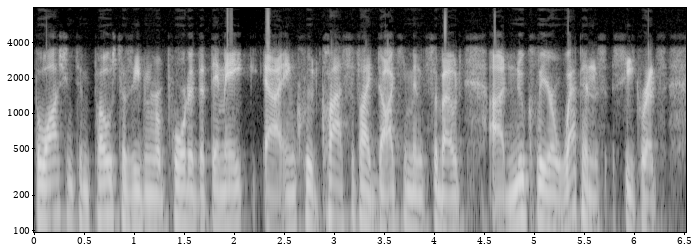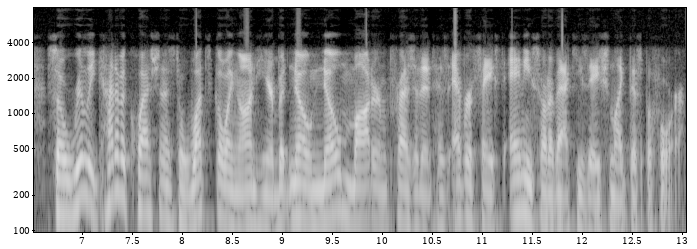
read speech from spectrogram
The Washington Post has even reported that they may may uh, include classified documents about uh, nuclear weapons secrets. So really kind of a question as to what's going on here. But no, no modern president has ever faced any sort of accusation like this before.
